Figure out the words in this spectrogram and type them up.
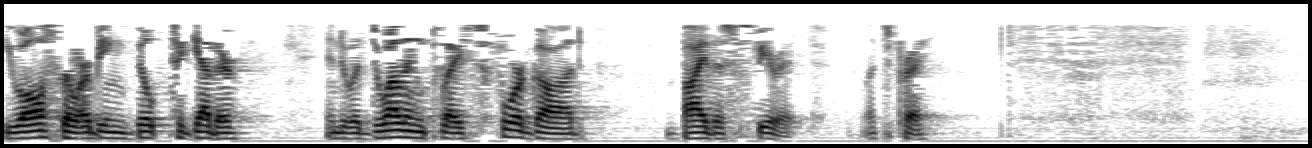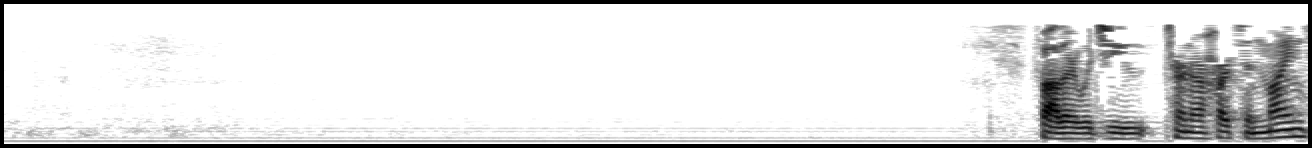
you also are being built together into a dwelling place for God by the Spirit. Let's pray. Father, would you turn our hearts and minds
